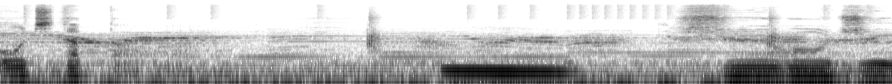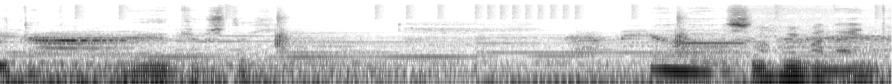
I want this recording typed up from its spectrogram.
お家だったのかなうん集合住宅に入居した日。いいね足の踏み場ないんだ。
